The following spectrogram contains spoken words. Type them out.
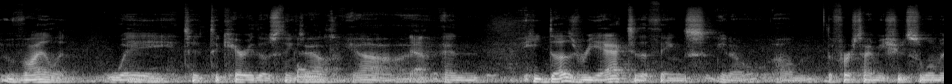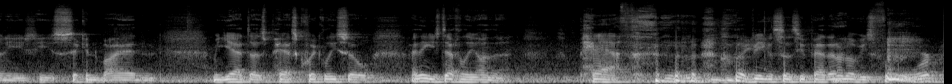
violent way to, to carry those things Bold. out. Yeah, Yeah. and he does react to the things. You know, um, the first time he shoots a woman, he's he's sickened by it, and I mean, yeah, it does pass quickly. So I think he's definitely on the path of being a sociopath. I don't know if he's full bore.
